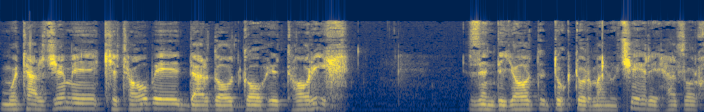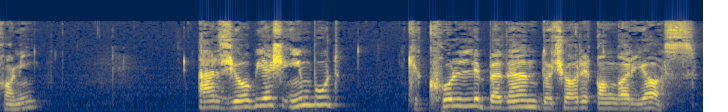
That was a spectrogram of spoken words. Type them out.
مترجم کتاب در دادگاه تاریخ زنده یاد دکتر منوچهر هزارخانی ارزیابیش این بود که کل بدن دچار قانقاریاست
